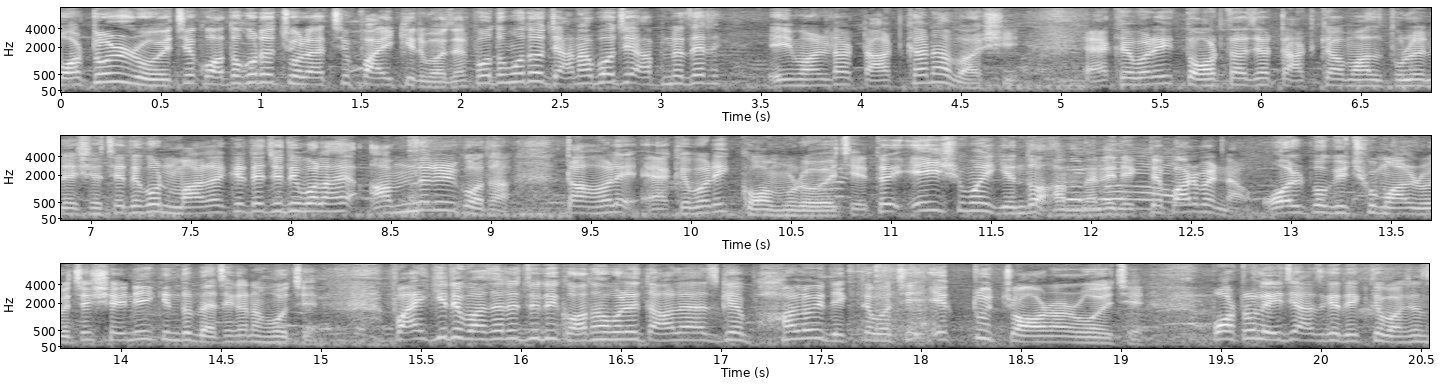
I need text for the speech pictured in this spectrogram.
পটল রয়েছে কত করে চলে যাচ্ছে পাইকির বাজার। প্রথমত জানাব যে আপনাদের এই মালটা টাটকা না বাসি? একেবারেই তরতাজা টাটকা মাল তুলে নিয়ে এসেছে। দেখুন মার্কেটে যদি বলা হয় আমদানির কথা তাহলে একেবারেই কম রয়েছে। তো এই সময় কিন্তু আমদানি দেখতে পারবেন না। অল্প কিছু মাল রয়েছে সেই নিয়েই কিন্তু বেচাকেনা হচ্ছে। পাইকারি বাজারে যদি কথা বলি তাহলে আজকে ভালোই দেখতে পাচ্ছি একটু চড়া রয়েছে। পটল এই যে আজকে দেখতে পাচ্ছেন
